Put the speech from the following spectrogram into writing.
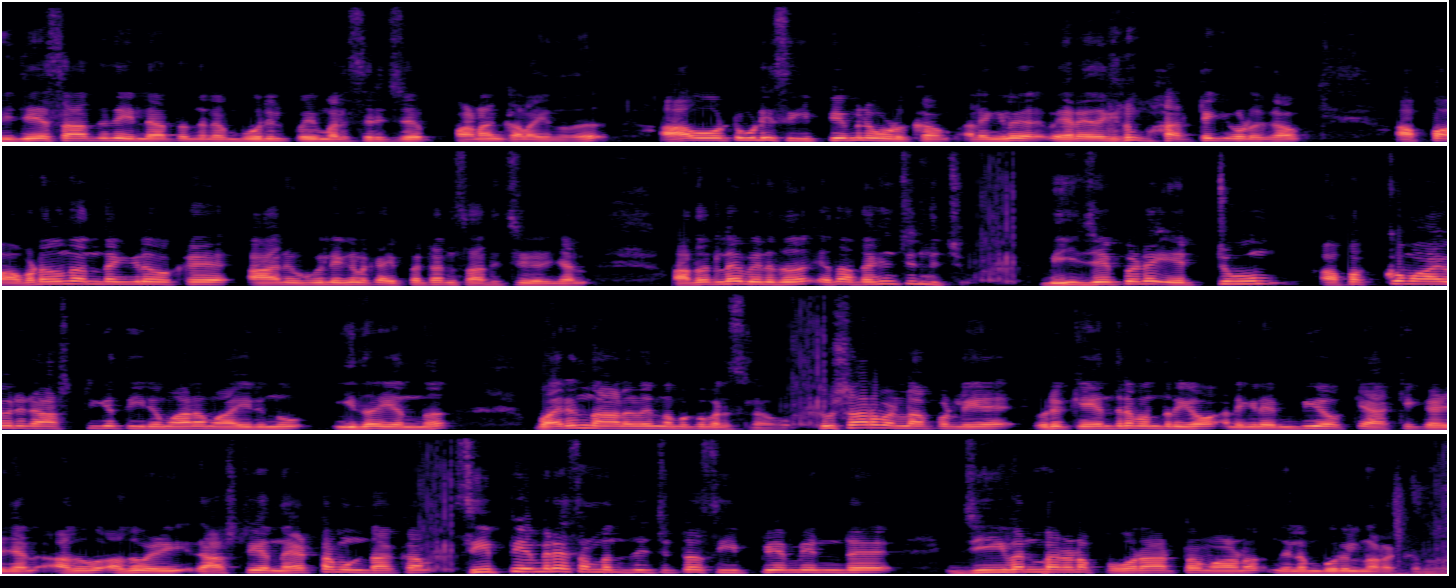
വിജയസാധ്യതയില്ലാത്ത നിലമ്പൂരിൽ പോയി മത്സരിച്ച് പണം കളയുന്നത്. ആ വോട്ട് കൂടി സി പി എമ്മിന് കൊടുക്കാം അല്ലെങ്കിൽ വേറെ ഏതെങ്കിലും പാർട്ടിക്ക് കൊടുക്കാം. അപ്പോൾ അവിടെ നിന്ന് എന്തെങ്കിലുമൊക്കെ ആനുകൂല്യങ്ങൾ കൈപ്പറ്റാൻ സാധിച്ചു കഴിഞ്ഞാൽ അതല്ലേ വലുത് എന്ന് അദ്ദേഹം ചിന്തിച്ചു. ബി ജെ പിയുടെ ഏറ്റവും അപക്വമായ ഒരു രാഷ്ട്രീയ തീരുമാനമായിരുന്നു ഇത് എന്ന് വരും നാളുകളിൽ നമുക്ക് മനസ്സിലാകും. തുഷാർ വെള്ളാപ്പള്ളിയെ ഒരു കേന്ദ്രമന്ത്രിയോ അല്ലെങ്കിൽ എം പിയോ ഒക്കെ ആക്കി കഴിഞ്ഞാൽ അത് അതുവഴി രാഷ്ട്രീയ നേട്ടമുണ്ടാക്കാം. സി പി എമ്മിനെ സംബന്ധിച്ചിട്ട് സി പി എമ്മിന്റെ ജീവൻ മരണ പോരാട്ടമാണ് നിലമ്പൂരിൽ നടക്കുന്നത്.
